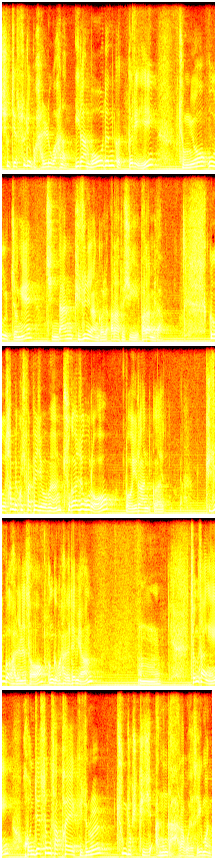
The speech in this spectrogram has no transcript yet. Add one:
실제 수립하려고 하는 이러한 모든 것들이 중요 우울증의 진단 기준이라는 걸 알아두시기 바랍니다. 그리고 398페이지 보면 추가적으로 또 이러한 그 기준과 관련해서 언급을 하게 되면 음, 정상이 혼재성사파의 기준을 충족시키지 않는다라고 해서 이건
